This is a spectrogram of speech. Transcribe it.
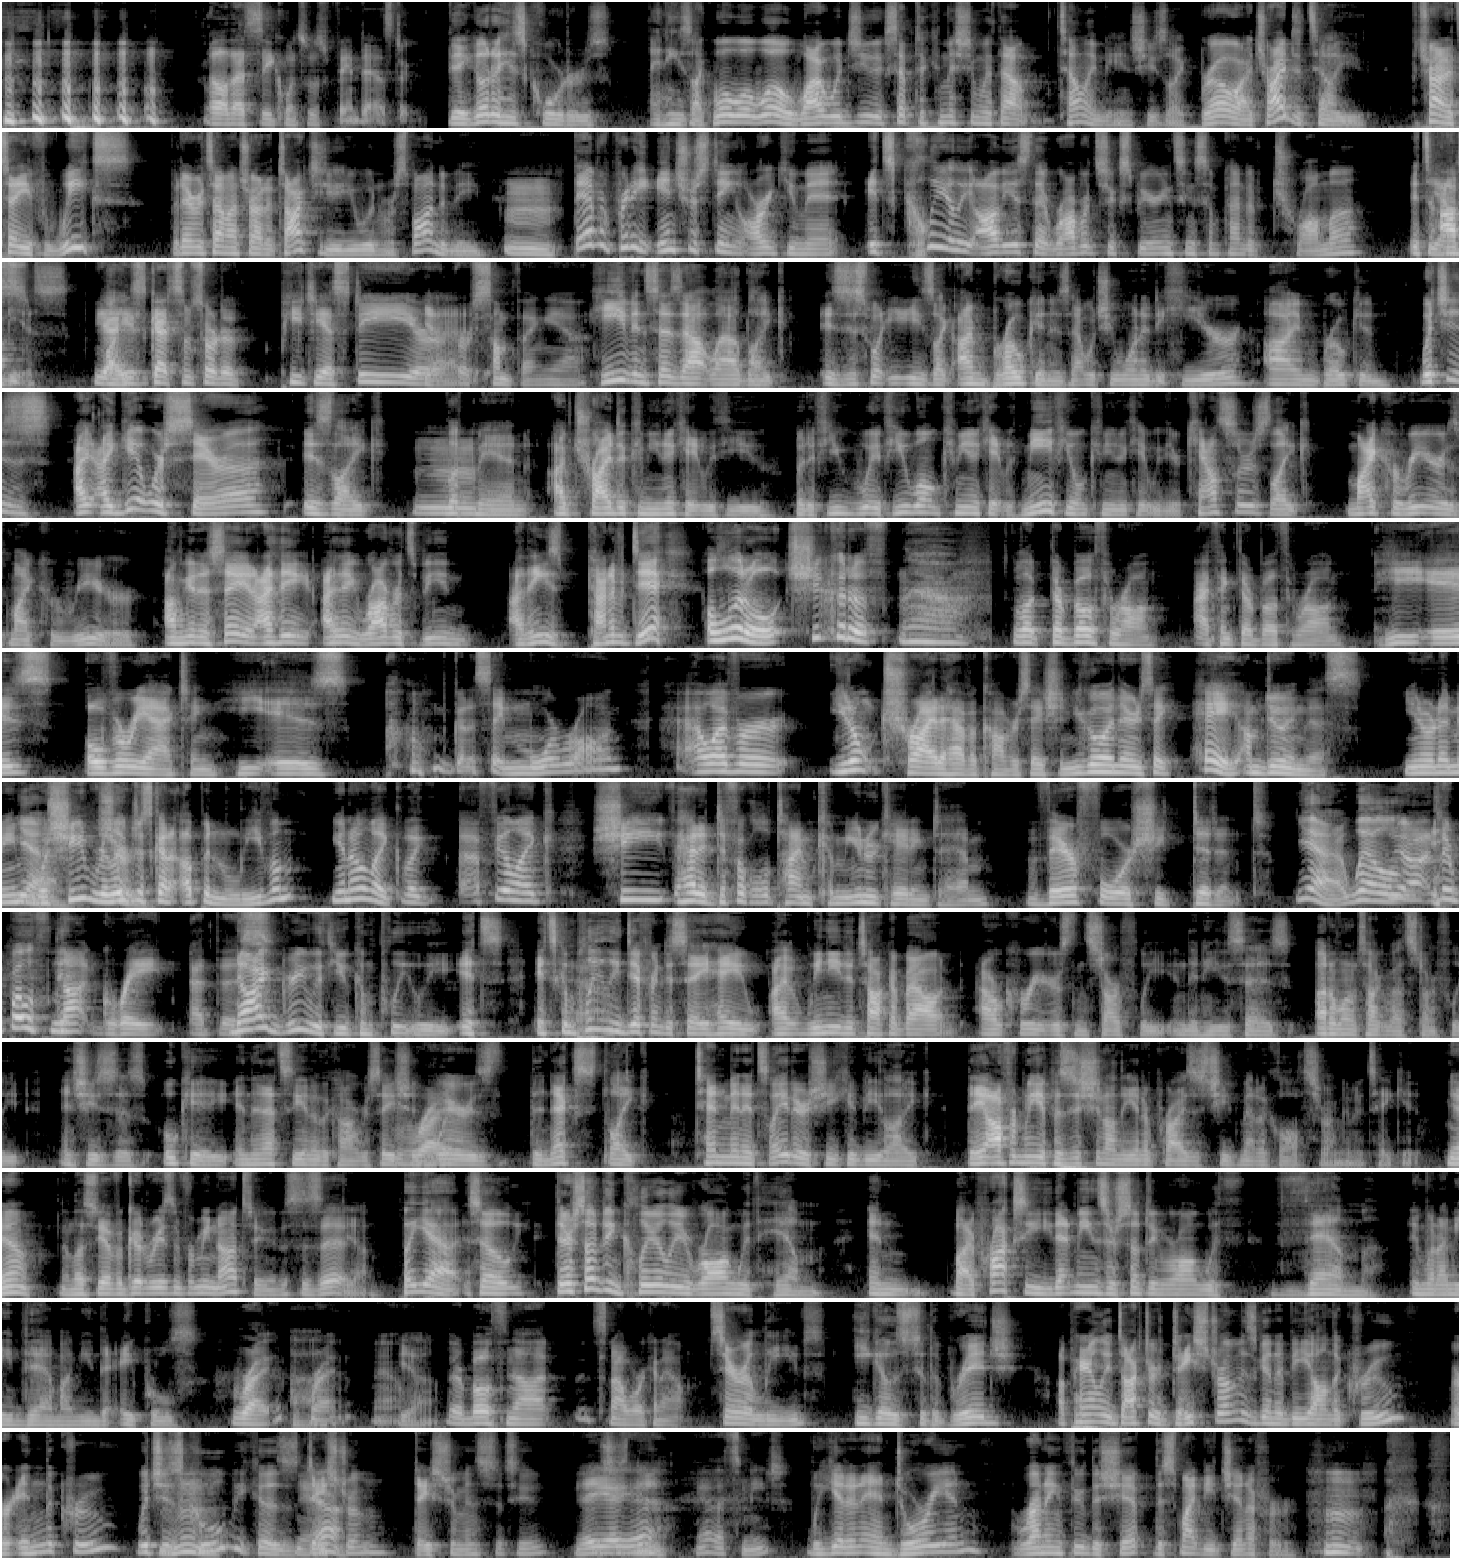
oh, that sequence was fantastic. They go to his quarters and he's like, Whoa, whoa, whoa, why would you accept a commission without telling me? And she's like, Bro, I tried to tell you. I've been trying to tell you for weeks. But every time I try to talk to you, you wouldn't respond to me. Mm. They have a pretty interesting argument. It's clearly obvious that Robert's experiencing some kind of trauma. It's Yes. obvious. Yeah, Like, he's got some sort of PTSD or, Yeah. or something. Yeah. he even says out loud like is this what he's like i'm broken is that what you wanted to hear i'm broken which is i, I get where sarah is like look Mhm. man i've tried to communicate with you but if you if you won't communicate with me if you won't communicate with your counselors like my career is my career i'm gonna say it i think i think robert's being i think he's kind of a dick A little. She could have. Look, they're both wrong. I think they're both wrong. He is overreacting. He is, I'm going to say, more wrong. However, you don't try to have a conversation. You go in there and say, hey, I'm doing this. You know what I mean? Yeah, Was she really sure. just to up and leave him? You know, like, like I feel like she had a difficult time communicating to him. Therefore, she didn't. Yeah well they're both not great at this. No, I agree with you completely. It's it's completely different to say, "Hey, I, we need to talk about our careers in Starfleet," and then he says, "I don't want to talk about Starfleet," and she says, "Okay," and then that's the end of the conversation. Right. Whereas the next like ten minutes later, she could be like, "They offered me a position on the Enterprise as chief medical officer. I'm going to take it." Yeah, unless you have a good reason for me not to. This is it. Yeah, but yeah, so there's something clearly wrong with him, and by proxy, that means there's something wrong with them. And when I mean them, I mean the Aprils. Right, Uh, right. Yeah. yeah. They're both not, it's not working out. Sarah leaves. He goes to the bridge. Apparently, Dr. Daystrom is going to be on the crew or in the crew, which is Mhm. cool because Yeah. Daystrom, Daystrom Institute. Yeah, yeah, yeah. neat. Yeah, that's neat. We get an Andorian running through the ship. This might be Jennifer.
